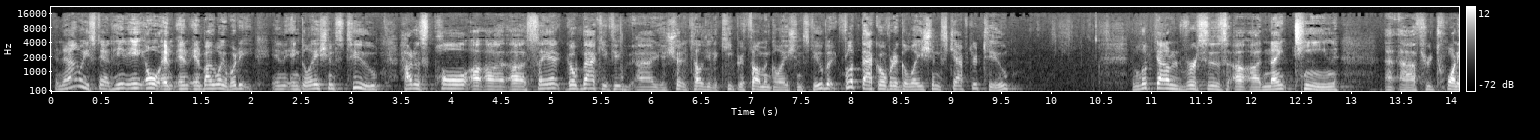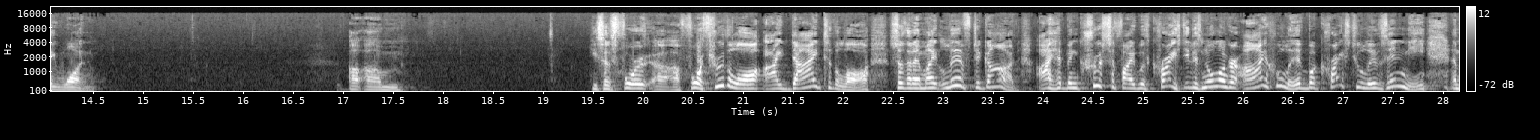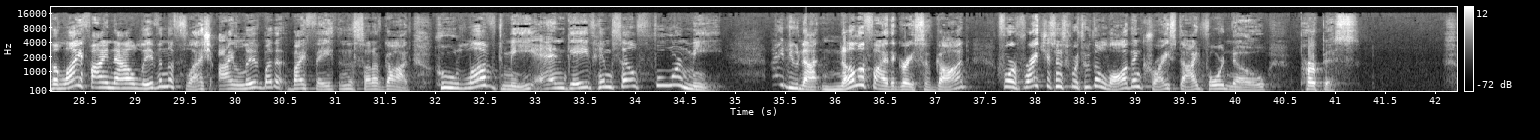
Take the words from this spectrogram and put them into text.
And now he stands. He, he, oh, and, and, and, by the way, what he, in, in, Galatians 2, how does Paul uh, uh, uh, say it? Go back if you, uh, I should have told you to keep your thumb in Galatians 2, but flip back over to Galatians chapter 2 and look down in verses uh, uh, 19 through 21. um, he says, for, uh, for through the law I died to the law so that I might live to God. I have been crucified with Christ. It is no longer I who live, but Christ who lives in me. And the life I now live in the flesh, I live by, the, by faith in the Son of God, who loved me and gave himself for me. I do not nullify the grace of God, for if righteousness were through the law, then Christ died for no purpose.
